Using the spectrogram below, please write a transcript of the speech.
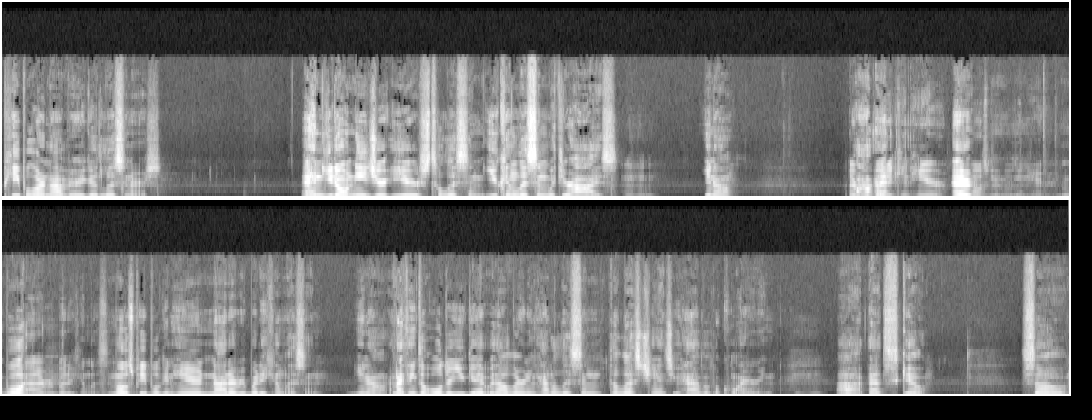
people are not very good listeners. And you don't need your ears to listen. You can listen with your eyes, hmm you know. Everybody eh, can hear. er- most people can hear. Well, Not everybody can listen. most people can hear, not everybody can listen, you know. And I think the older you get without learning how to listen, the less chance you have of acquiring hmm uh, that skill. So,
